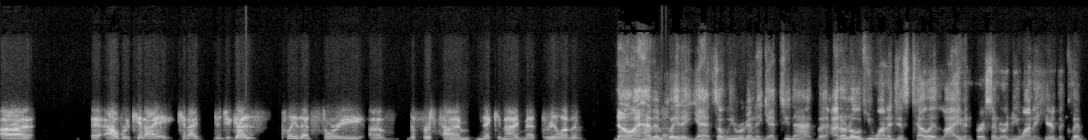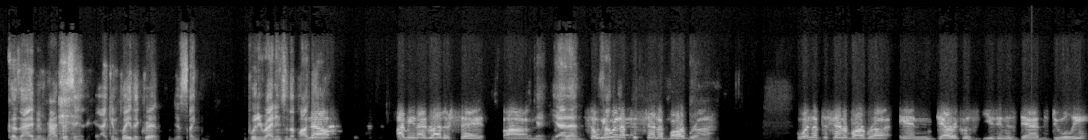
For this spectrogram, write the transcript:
uh, Albert, can I can I did you guys play that story of the first time Nick and I met 311? No, I haven't played it yet. So we were going to get to that, but I don't know if you want to just tell it live in person or do you want to hear the clip? Because I've been practicing. I can play the clip, just like put it right into the podcast. No, I mean I'd rather say it. Um, Okay. Yeah, then. So we went good. up to Santa Barbara. Went up to Santa Barbara, and Derek was using his dad's dually,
